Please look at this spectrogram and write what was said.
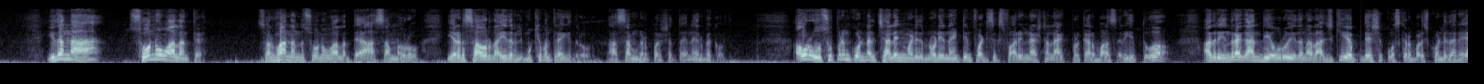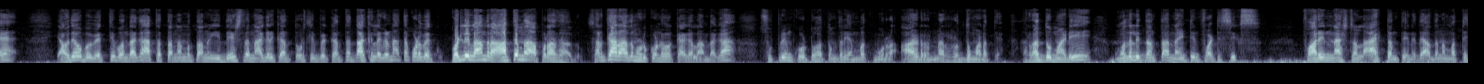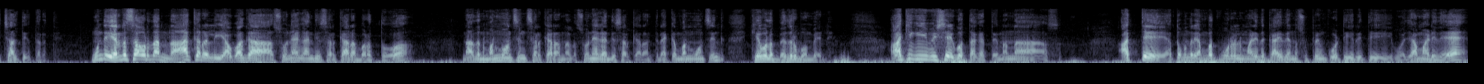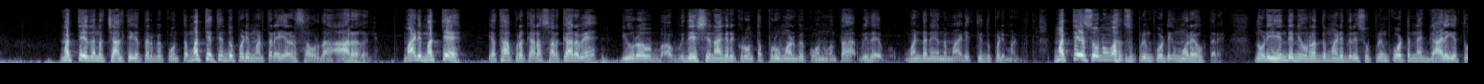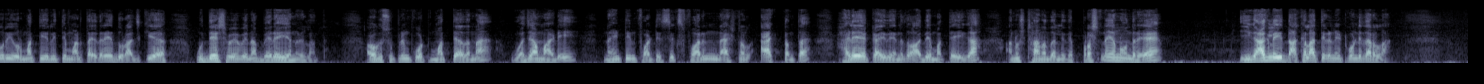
ಇದನ್ನು ಸೋನೋವಾಲ್ ಅಂತೇಳಿ ಸರ್ವಾನಂದ್ ಸೋನೋವಾಲ್ ಅಂತೆ ಅಸ್ಸಾಂನವರು ಎರಡು ಸಾವಿರದ ಐದರಲ್ಲಿ ಮುಖ್ಯಮಂತ್ರಿ ಆಗಿದ್ದರು ಅವರು ಅಸ್ಸಾಂ ಗಣ ಪರಿಷತ್ ಏನೋ ಇರಬೇಕು ಅವ್ರದ್ದು. ಅವರು ಸುಪ್ರೀಂ ಕೋರ್ಟ್ನಲ್ಲಿ ಚಾಲೆಂಜ್ ಮಾಡಿದರು. ನೋಡಿ, nineteen forty six foreign national act ಪ್ರಕಾರ ಭಾಳ ಸರಿ ಇತ್ತು. ಆದರೆ ಇಂದಿರಾ ಗಾಂಧಿ ಅವರು ಇದನ್ನು ರಾಜಕೀಯ ಉದ್ದೇಶಕ್ಕೋಸ್ಕರ ಬಳಸ್ಕೊಂಡಿದ್ದಾರೆ. ಯಾವುದೇ ಒಬ್ಬ ವ್ಯಕ್ತಿ ಬಂದಾಗ ಆತ ತನ್ನನ್ನು ತಾನು ಈ ದೇಶದ ನಾಗರಿಕ ಅಂತ ತೋರಿಸ್ಲಿಕ್ಬೇಕಂತ ದಾಖಲೆಗಳನ್ನ ಆತ ಕೊಡಬೇಕು. ಕೊಡಲಿಲ್ಲ ಅಂದ್ರೆ ಆತನ ಅಪರಾಧ ಅದು. ಸರ್ಕಾರ ಅದನ್ನು ಹುಡ್ಕೊಂಡು ಹೋಗೋಕ್ಕಾಗಲ್ಲ ಅಂದಾಗ ಸುಪ್ರೀಂ ಕೋರ್ಟು ಹತ್ತೊಂಬತ್ತರ ಎಂಬತ್ತ್ಮೂರರ ಆರ್ಡ್ರನ್ನು ರದ್ದು ಮಾಡುತ್ತೆ. ರದ್ದು ಮಾಡಿ ಮೊದಲಿದ್ದಂಥ nineteen forty six foreign national act ಅಂತ ಏನಿದೆ ಅದನ್ನು ಮತ್ತೆ ಚಾಲ್ತಿಗೆ ತರುತ್ತೆ. ಮುಂದೆ ಎರಡು ಸಾವಿರದ ನಾಲ್ಕರಲ್ಲಿ ಯಾವಾಗ ಸೋನಿಯಾ ಗಾಂಧಿ ಸರ್ಕಾರ ಬರುತ್ತೋ ನಾ ಅದನ್ನು ಮನಮೋಹನ್ ಸಿಂಗ್ ಸರ್ಕಾರ ಅನ್ನಲ್ಲ, ಸೋನಿಯಾ ಗಾಂಧಿ ಸರ್ಕಾರ ಅಂತೀನಿ. ಯಾಕೆ ಮನಮೋಹನ್ ಸಿಂಗ್ ಕೇವಲ ಬೆದರು ಬೊಂಬೆಯಲ್ಲಿ. ಆಕೆಗೆ ಈ ವಿಷಯ ಗೊತ್ತಾಗತ್ತೆ. ನನ್ನ ಅತ್ತೆ ಹತ್ತೊಂಬತ್ತು ಎಂಬತ್ತ್ಮೂರರಲ್ಲಿ ಮಾಡಿದ ಕಾಯ್ದೆಯನ್ನು ಸುಪ್ರೀಂ ಕೋರ್ಟ್ ಈ ರೀತಿ ವಜಾ ಮಾಡಿದೆ. ಮತ್ತೆ ಇದನ್ನು ಚಾಲ್ತಿಗೆ ತರಬೇಕು ಅಂತ ಮತ್ತೆ ತಿದ್ದುಪಡಿ ಮಾಡ್ತಾರೆ ಎರಡು ಸಾವಿರದ ಆರರಲ್ಲಿ. ಮಾಡಿ ಮತ್ತೆ ಯಥಾ ಪ್ರಕಾರ ಸರ್ಕಾರವೇ ಇವರ ವಿದೇಶಿ ನಾಗರಿಕರು ಅಂತ ಪ್ರೂವ್ ಮಾಡಬೇಕು ಅನ್ನುವಂಥ ವಿದೇ ಮಂಡನೆಯನ್ನು ಮಾಡಿ ತಿದ್ದುಪಡಿ ಮಾಡಿಬಿಡ್ತಾರೆ. ಮತ್ತೆ ಸೋನೋವಾಲ್ ಸುಪ್ರೀಂ ಕೋರ್ಟಿಗೆ ಮೊರೆ ಹೋಗ್ತಾರೆ. ನೋಡಿ ಹಿಂದೆ ನೀವು ರದ್ದು ಮಾಡಿದ್ರಿ. ಸುಪ್ರೀಂ ಕೋರ್ಟನ್ನೇ ಗಾಳಿಗೆ ತೂರಿ ಇವ್ರು ಮತ್ತೆ ಈ ರೀತಿ ಮಾಡ್ತಾ ಇದ್ದಾರೆ ಇದು ರಾಜಕೀಯ ಉದ್ದೇಶವೇ ವಿನ ಬೇರೆ ಏನೂ ಇಲ್ಲ ಅಂತ. ಅವಾಗ ಸುಪ್ರೀಂ ಕೋರ್ಟ್ ಮತ್ತೆ ಅದನ್ನು ವಜಾ ಮಾಡಿ nineteen forty six foreign national act ಅಂತ ಹಳೆಯ ಕಾಯ್ದೆ ಏನಿದೆ ಅದೇ ಮತ್ತೆ ಈಗ ಅನುಷ್ಠಾನದಲ್ಲಿದೆ. ಪ್ರಶ್ನೆ ಏನು ಅಂದರೆ, ಈಗಾಗಲೇ ಈ ದಾಖಲಾತಿಗಳನ್ನ ಇಟ್ಕೊಂಡಿದ್ದಾರಲ್ಲ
